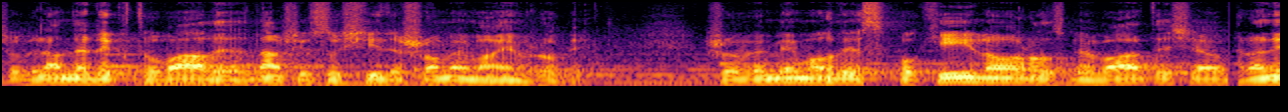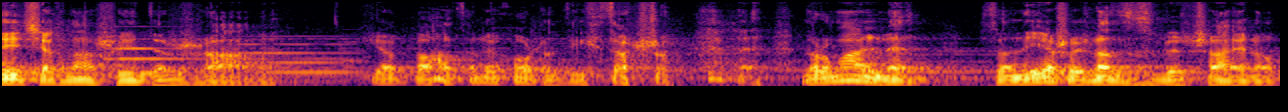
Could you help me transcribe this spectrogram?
щоб нам не диктували наші сусіди, що ми маємо робити. Щоб ми могли спокійно розвиватися в границях нашої держави. Я багато не хочу тих, то що нормальне, це не є щось надзвичайного.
